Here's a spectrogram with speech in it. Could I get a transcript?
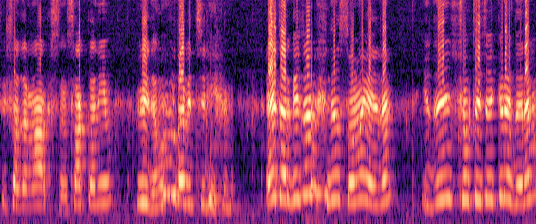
Şu çadırın arkasını saklanayım. Videomu burada bitireyim. evet arkadaşlar videonun sonuna geldim. İzlediğiniz için çok teşekkür ederim.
